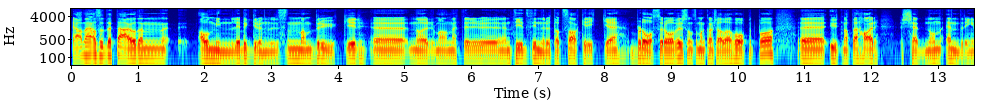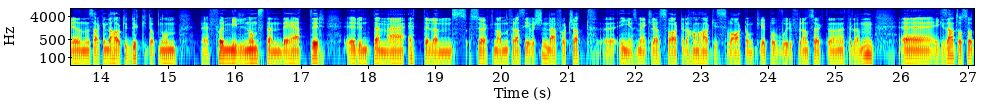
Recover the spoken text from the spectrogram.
Ja, nei, altså Dette er jo den alminnelige begrunnelsen man bruker eh, når man etter en tid finner ut at saker ikke blåser over, sånn som man kanskje hadde håpet på, eh, uten at det har skjedd noen endringer i denne saken. Det har jo ikke dukket opp noen eh, formildende omstendigheter eh, rundt denne etterlønnssøknaden fra Sivertsen. Det er fortsatt eh, ingen som egentlig har svart, eller han har ikke svart ordentlig på hvorfor han søkte den etterlønnen. Eh, ikke sant? Og så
